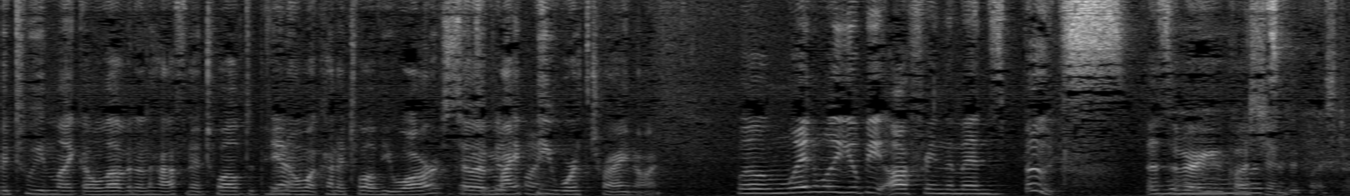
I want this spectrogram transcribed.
between like an 11 and a half and a 12 depending Yeah. on what kind of 12 you are. So it might point. be worth trying on. Well, when will you be offering the men's boots? That's a very good Ooh, question. That's a good question.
